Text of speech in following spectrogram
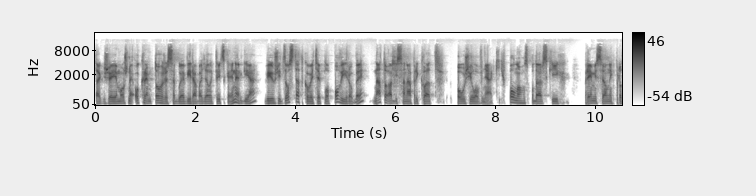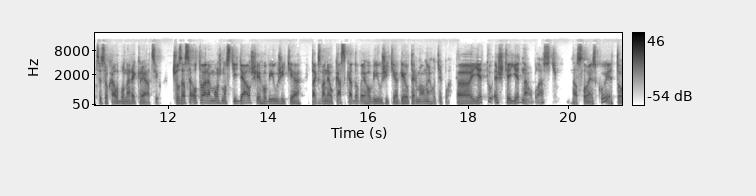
takže je možné okrem toho, že sa bude vyrábať elektrická energia, využiť zostatkové teplo po výrobe na to, aby sa napríklad použilo v nejakých polnohospodárskych, priemyselných procesoch alebo na rekreáciu čo zase otvára možnosti ďalšieho využitia, tzv. kaskadového využitia geotermálneho tepla. E, je tu ešte jedna oblasť na Slovensku, je to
